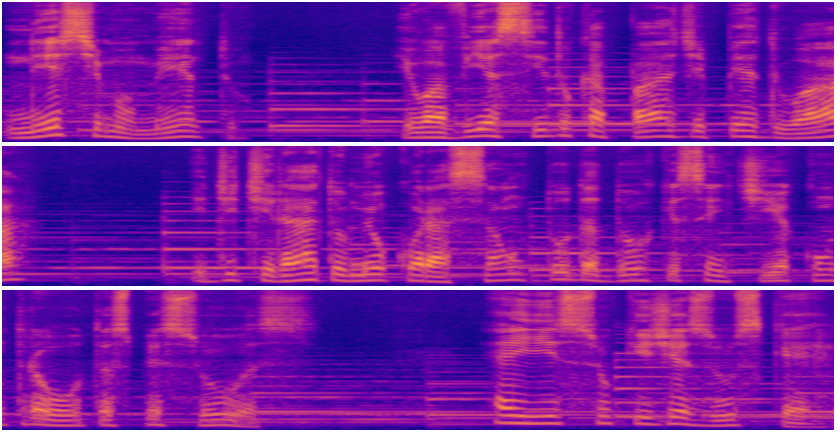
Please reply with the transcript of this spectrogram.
neste momento eu havia sido capaz de perdoar e de tirar do meu coração toda dor que sentia contra outras pessoas. É isso que Jesus quer:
